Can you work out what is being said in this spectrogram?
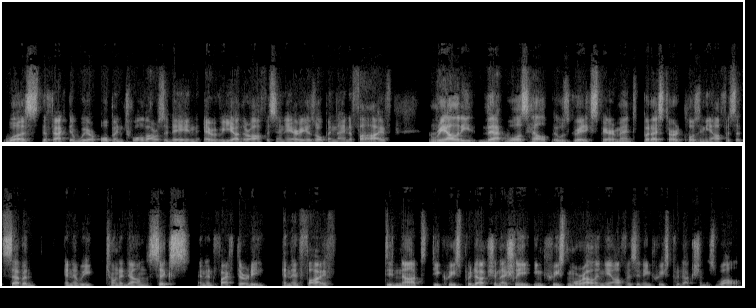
was the fact that we are open 12 hours a day and every other office in the area is open nine to five in reality, that was help. It was great experiment, but I started closing the office at seven, and then we toned it down to six, and then five thirty, and then five. Did not decrease production. Actually, increased morale in the office and increased production as well.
